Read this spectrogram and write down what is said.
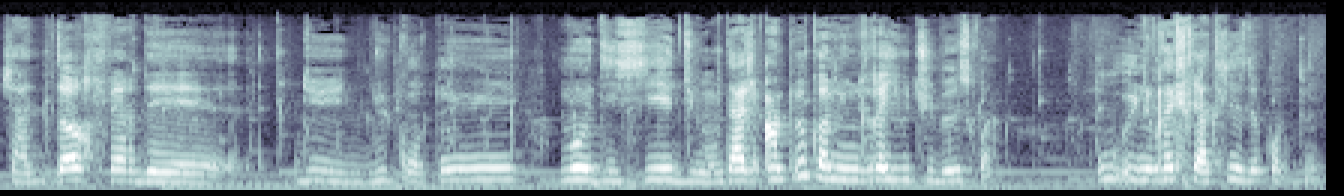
j'adore faire des, du, contenu modifié, du montage, un peu comme une vraie youtubeuse quoi, ou une vraie créatrice de contenu.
